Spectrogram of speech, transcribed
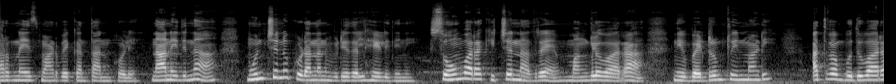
ಆರ್ಗನೈಸ್ ಮಾಡಬೇಕಂತ ಅಂದ್ಕೊಳ್ಳಿ ನಾನು ಇದನ್ನು ಮುಂಚೆನೂ ಕೂಡ ನಾನು ವಿಡಿಯೋದಲ್ಲಿ ಹೇಳಿದ್ದೀನಿ ಸೋಮವಾರ ಕಿಚನ್ ಆದರೆ ಮಂಗಳವಾರ ನೀವು ಬೆಡ್ರೂಮ್ ಕ್ಲೀನ್ ಮಾಡಿ ಅಥವಾ ಬುಧವಾರ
